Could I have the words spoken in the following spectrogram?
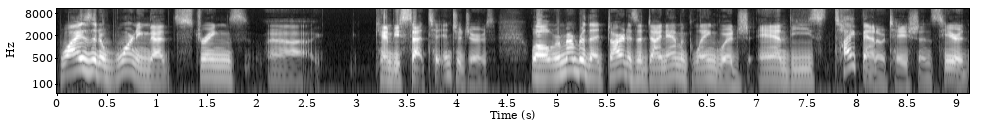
why is it a warning that strings uh, can be set to integers? Well, remember that Dart is a dynamic language, and these type annotations here,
